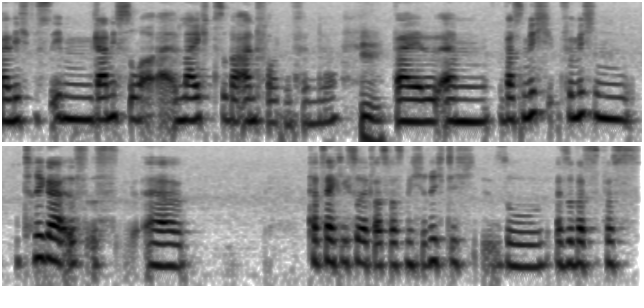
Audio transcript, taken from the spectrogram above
weil ich das eben gar nicht so äh, leicht zu beantworten finde. Hm. Weil ähm, was mich für mich ein Trigger ist, ist äh, tatsächlich so etwas, was mich richtig so, also was, was,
